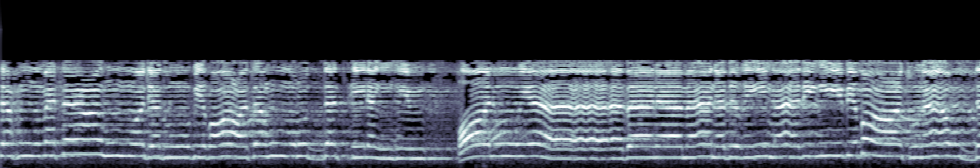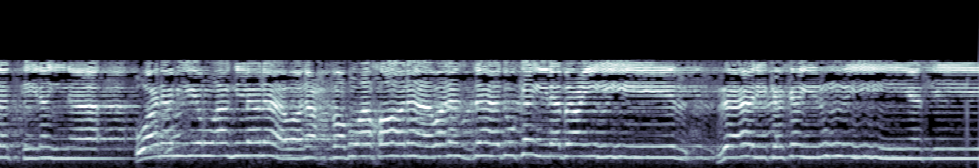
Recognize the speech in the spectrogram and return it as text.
ولما فتحوا متاعهم وجدوا بضاعتهم ردت إليهم قالوا يا أبانا ما نبغي هذه بضاعتنا ردت إلينا ونمير أهلنا ونحفظ أخانا ونزداد كيل بعير ذلك كيل يسير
